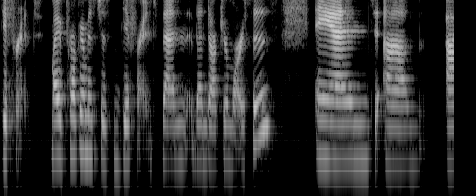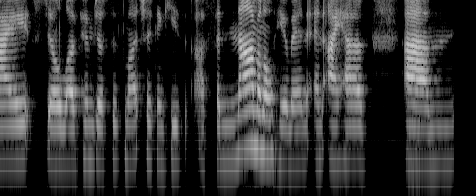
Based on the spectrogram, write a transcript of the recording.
different. My program is just different than than Dr. Morse's, and um, I still love him just as much. I think he's a phenomenal human, and I have. Um,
